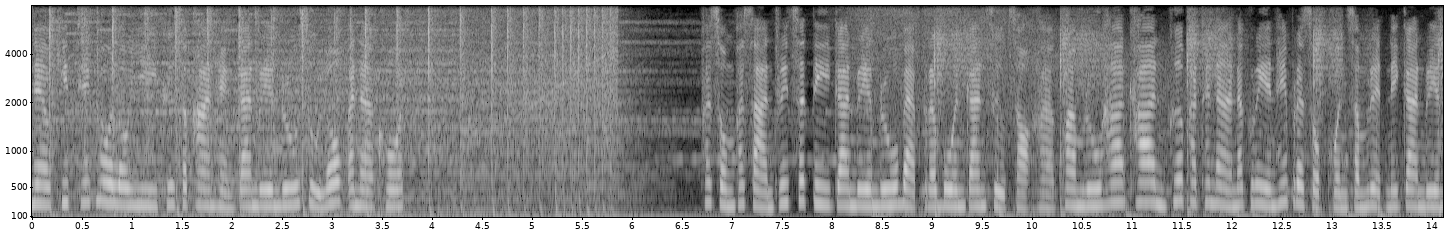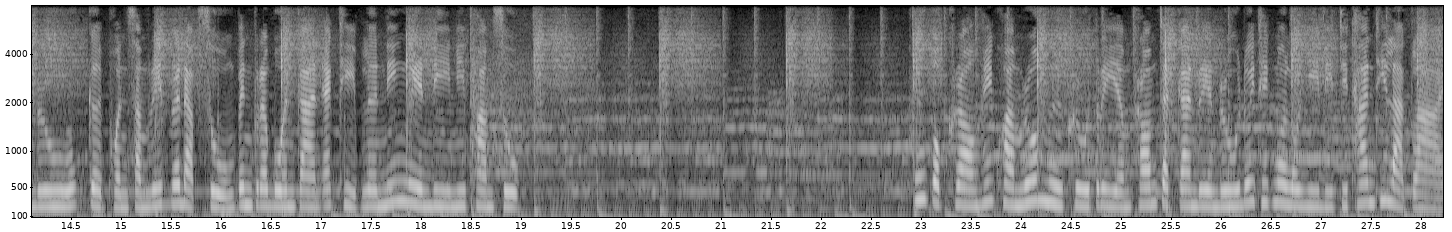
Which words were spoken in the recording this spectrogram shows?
แนวคิดเทคโนโลยีคือสะพานแห่งการเรียนรู้สู่โลกอนาคต ผสมผสานทฤษฎีการเรียนรู้แบบกระบวนการสืบเสาะหาความรู้ 5 ขั้น เพื่อพัฒนานักเรียนให้ประสบผลสำเร็จในการเรียนรู้ เกิดผลสำฤทธิ์ระดับสูงเป็นกระบวนการ Active Learning เรียนดีมีความสุขผู้ปกครองให้ความร่วมมือครูเตรียมพร้อมจัดการเรียนรู้ด้วยเทคโนโลยีดิจิทัลที่หลากหลาย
